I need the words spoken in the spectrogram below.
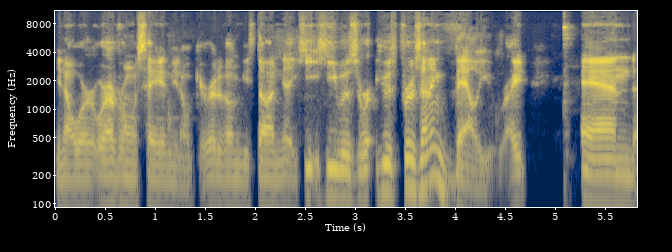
you know, where, where everyone was saying, you know, get rid of him, he's done. He he was he was presenting value, right? And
